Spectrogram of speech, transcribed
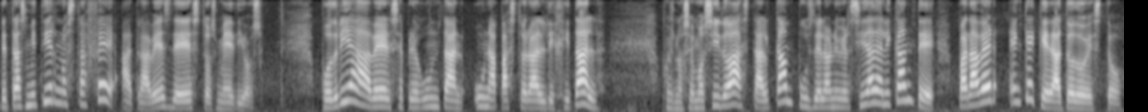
de transmitir nuestra fe a través de estos medios. ¿Podría haber, se preguntan, una pastoral digital? Pues nos hemos ido hasta el campus de la Universidad de Alicante para ver en qué queda todo esto.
